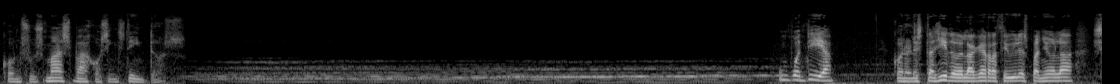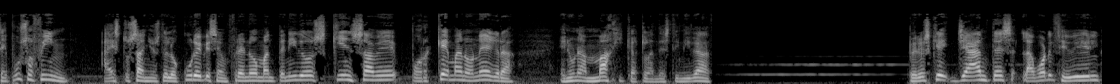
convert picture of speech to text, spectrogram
con sus más bajos instintos. Un buen día, con el estallido de la Guerra Civil Española, se puso fin a estos años de locura y desenfreno mantenidos, quién sabe por qué mano negra, en una mágica clandestinidad. Pero es que ya antes la Guardia Civil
